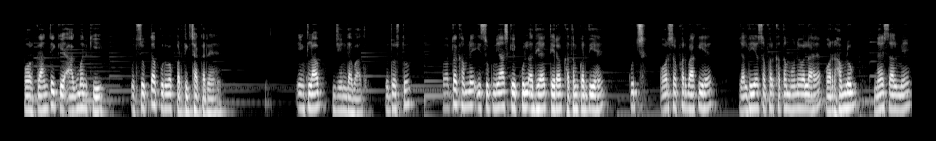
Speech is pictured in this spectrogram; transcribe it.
और क्रांति के आगमन की उत्सुकता पूर्वक प्रतीक्षा कर रहे हैं। इनकलाब जिंदाबाद। तो दोस्तों तो अब तक हमने इस उपन्यास के कुल अध्याय तेरह ख़त्म कर दिए हैं। कुछ और सफ़र बाकी है। जल्द ही यह सफ़र ख़त्म होने वाला है और हम लोग नए साल में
